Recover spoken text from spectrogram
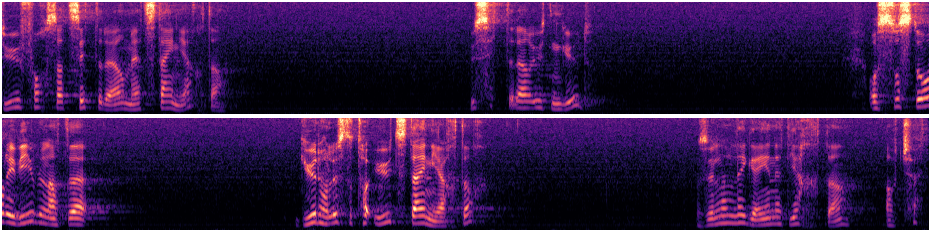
du fortsatt sitter der med et steinhjerte. Du sitter der uten Gud. Og så står det i Bibelen at eh, Gud har lyst til å ta ut steinhjerter. Og så vil han legge inn et hjerte av kjøtt.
